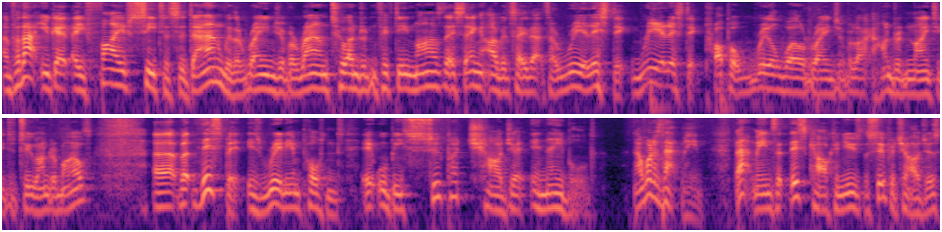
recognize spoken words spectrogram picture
And for that, you get a five seater sedan with a range of around 215 miles, they're saying. I would say that's a realistic, realistic, proper, real world range of like 190 to 200 miles. Uh, but this bit is really important. It will be supercharger enabled. Now, what does that mean? That means that this car can use the superchargers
